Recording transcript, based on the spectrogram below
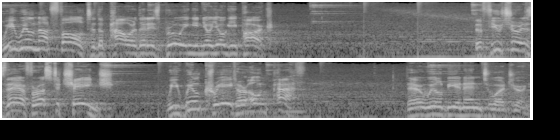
We will not fall to the power that is brewing in Yoyogi Park. The future is there for us to change. We will create our own path. There will be an end to our journey.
